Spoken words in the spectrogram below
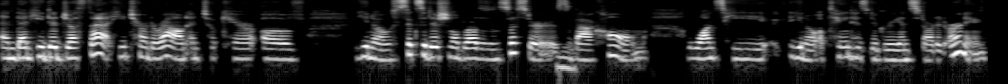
And then he did just that. He turned around and took care of you know six additional brothers and sisters mm. back home once he you know obtained his degree and started earning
